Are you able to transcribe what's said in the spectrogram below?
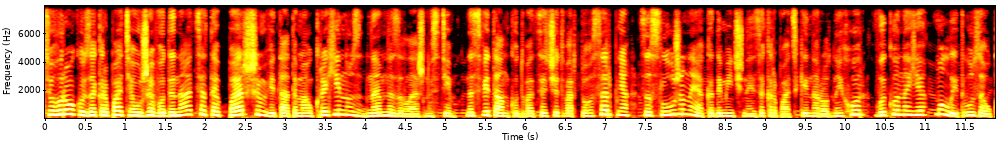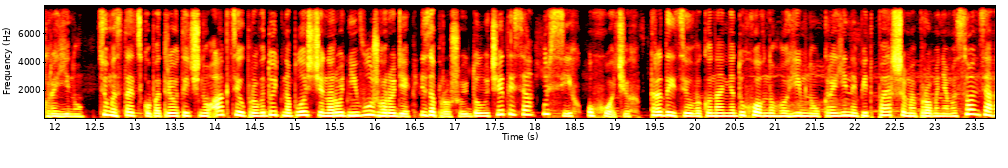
Цього року Закарпаття уже в 11-те першим вітатиме Україну з Днем Незалежності. На світанку 24 серпня заслужений академічний закарпатський народний хор виконає молитву за Україну. Цю мистецьку патріотичну акцію проведуть на площі Народній в Ужгороді і запрошують долучитися усіх охочих. Традицію виконання духовного гімну України під першими променями сонця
